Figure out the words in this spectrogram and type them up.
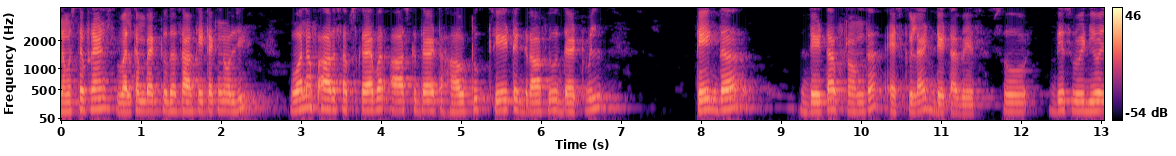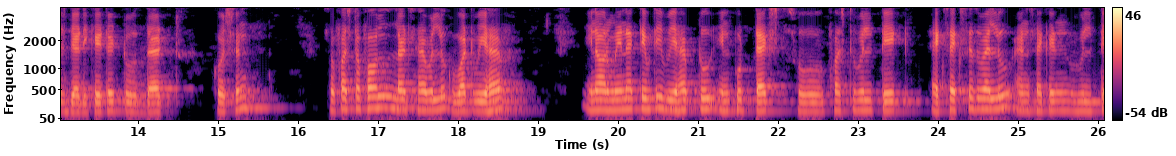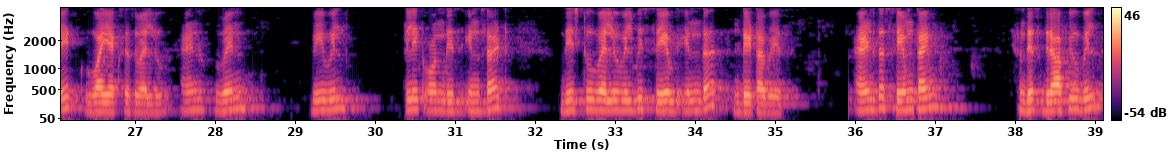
Namaste friends, welcome back to the Sarthi Technology. One of our subscriber asked that how to create a graph view that will take the data from the SQLite database. So this video is dedicated to that question. So first of all, let's have a look what we have. In our main activity, we have to input text. So first we'll take x-axis value and second we'll take y-axis value. And when we will click on this insert these two value will be saved in the database. And the same time this graph view will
